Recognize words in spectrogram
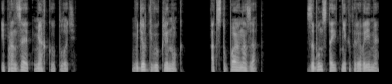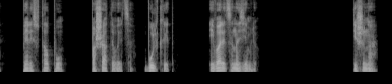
и пронзает мягкую плоть. Выдергиваю клинок, отступаю назад. Забун стоит некоторое время, пялясь в толпу, пошатывается, булькает и валится на землю. Тишина.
